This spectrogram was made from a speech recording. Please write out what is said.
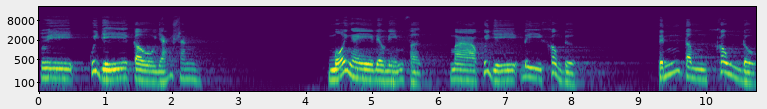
Tuy quý vị cầu giảng sanh Mỗi ngày đều niệm Phật Mà quý vị đi không được. Tính tâm không đủ.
